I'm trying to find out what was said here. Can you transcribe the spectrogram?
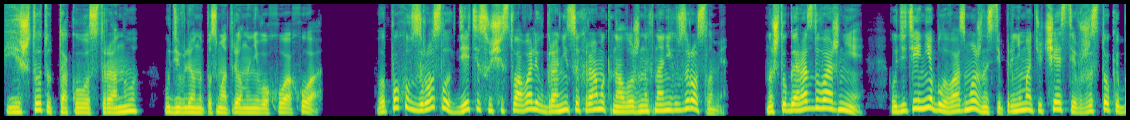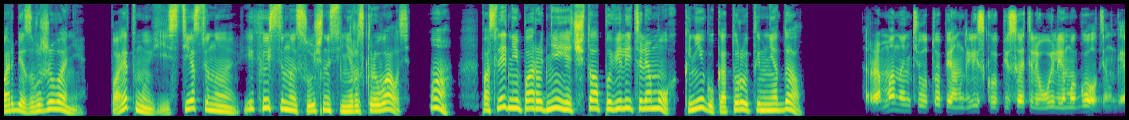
«И что тут такого странного?» — удивленно посмотрел на него Хуахуа. В эпоху взрослых дети существовали в границах рамок, наложенных на них взрослыми. Но что гораздо важнее — у детей не было возможности принимать участие в жестокой борьбе за выживание. Поэтому, естественно, их истинная сущность не раскрывалась. О, последние пару дней я читал «Повелителя мух», книгу, которую ты мне дал. Роман антиутопии английского писателя Уильяма Голдинга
